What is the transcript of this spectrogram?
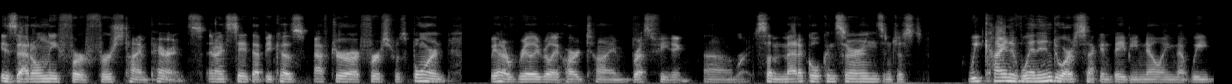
is that only for first time parents? And I say that because after our first was born, we had a really, really hard time breastfeeding. Um, Right. Some medical concerns, and just we kind of went into our second baby knowing that we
